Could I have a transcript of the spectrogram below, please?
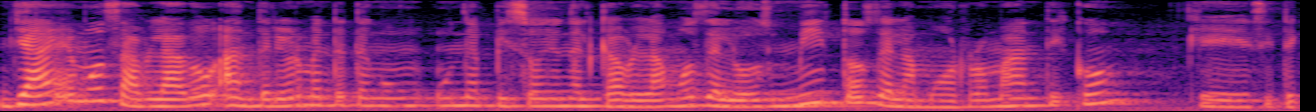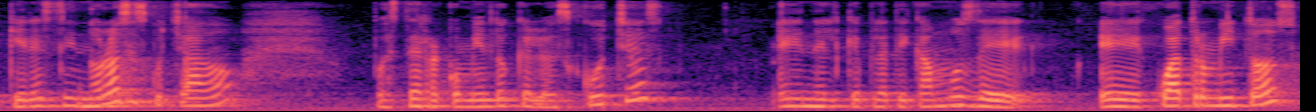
Ya hemos hablado, anteriormente tengo un, episodio en el que hablamos de los mitos del amor romántico, que si te quieres, si no lo has escuchado, pues te recomiendo que lo escuches, en el que platicamos de eh, cuatro mitos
